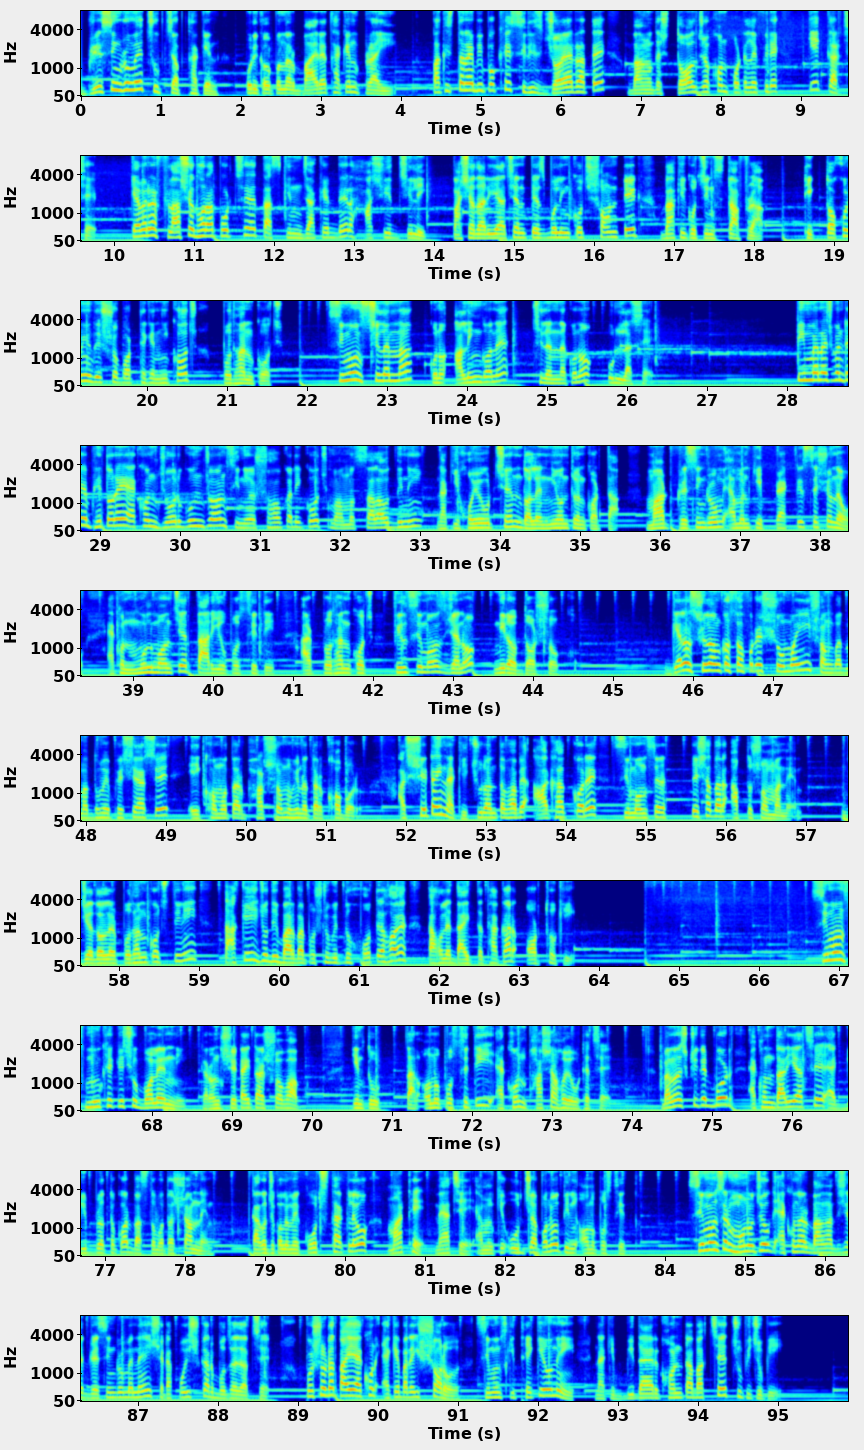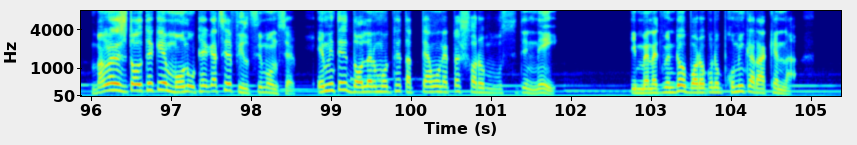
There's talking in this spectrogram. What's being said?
ড্রেসিং রুমে চুপচাপ থাকেন, পরিকল্পনার বাইরে থাকেন প্রায়ই। পাকিস্তানের বিপক্ষে সিরিজ জয়ের রাতে বাংলাদেশ দল যখন হোটেলে ফিরে কেক কাটছে, ক্যামেরার ফ্ল্যাশে ধরা পড়ছে তাসকিন জাকেরদের হাসির ঝিলিক। পাশে দাঁড়িয়ে আছেন পেস বোলিং কোচ সন্টেক, বাকি কোচিং স্টাফরা। ঠিক তখনই দৃশ্যপট থেকে নিখোঁজ প্রধান কোচ। সিমন্স ছিলেন না কোনো আলিঙ্গনে, ছিলেন না কোনো উল্লাসে। টিম ম্যানেজমেন্টের ভেতরে এখন জোর গুঞ্জন, সিনিয়র সহকারী কোচ মোহাম্মদ সালাউদ্দিনই নাকি হয়ে উঠছেন দলের নিয়ন্ত্রণকর্তা। মাঠ ড্রেসিং রুম এমনকি প্র্যাকটিস সেশনেও এখন মূল মঞ্চে তারই উপস্থিতি। আর প্রধান কোচ ফিল সিমন্স যেন নীরব দর্শক। গেল শ্রীলঙ্কা সফরের সময়ই সংবাদ মাধ্যমে ভেসে আসে এই ক্ষমতার ভারসাম্যহীনতার খবর। আর সেটাই নাকি চূড়ান্তভাবে আঘাত করে সিমন্সের পেশাদার আত্মসম্মানে। যে দলের প্রধান কোচ তিনি, তাকেই যদি বারবার প্রশ্নবিদ্ধ হতে হয়, তাহলে দায়িত্বে থাকার অর্থ কি? সিমন্স মুখে কিছু বলেননি, কারণ সেটাই তার স্বভাব। কিন্তু তার অনুপস্থিতি এখন ভাষা হয়ে উঠেছে। বাংলাদেশ ক্রিকেট বোর্ড এখন দাঁড়িয়ে আছে এক বিব্রতকর বাস্তবতার সামনে। কাগজে কলমে কোচ থাকলেও মাঠে, ম্যাচে, এমনকি উদযাপনেও তিনি অনুপস্থিত। সিমন্সের মনোযোগ এখন আর বাংলাদেশের ড্রেসিং রুমে নেই, সেটা পরিষ্কার বোঝা যাচ্ছে। প্রশ্নটা তাই এখন একেবারেই সরল, সিমন্স কি থেকেও নেই, নাকি বিদায়ের ঘণ্টা বাজছে চুপি চুপি? বাংলাদেশ দল থেকে মন উঠে গেছে ফিল সিমন্সের। এমনিতেই দলের মধ্যে তার তেমন একটা সরব উপস্থিতি নেই। টিম ম্যানেজমেন্টেও বড় কোনো ভূমিকা রাখেন না।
